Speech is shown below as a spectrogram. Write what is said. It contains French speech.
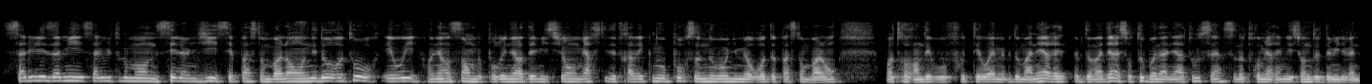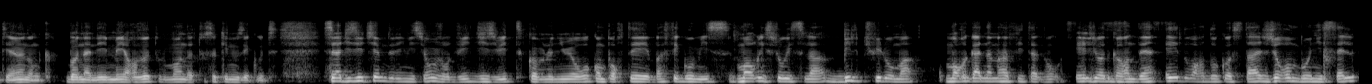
Salut les amis, salut tout le monde, c'est lundi, c'est Passe ton ballon, on est de retour, et oui, on est ensemble pour une heure d'émission, merci d'être avec nous pour ce nouveau numéro de Passe ton ballon, votre rendez-vous foot et web hebdomadaire et, hebdomadaire et surtout bonne année à tous, hein. c'est notre première émission de 2021, donc bonne année, meilleurs vœux tout le monde à tous ceux qui nous écoutent. C'est la 18e de l'émission aujourd'hui, 18, comme le numéro comportait Bafé Gomis, Mauricio Isla, Bill Tuiloma, Morgana Mafitano, Elliot Grandin, Eduardo Costa, Jérôme Bonicel,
